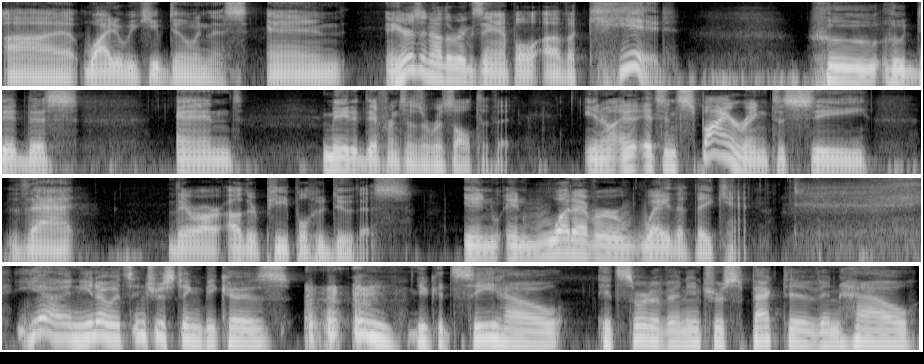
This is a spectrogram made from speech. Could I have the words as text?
Uh, why do we keep doing this? And here's another example of a kid who who did this and made a difference as a result of it. You know, it's inspiring to see that there are other people who do this in in whatever way that they can. Yeah, and you know it's interesting because you could see how it's sort of an introspective in how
